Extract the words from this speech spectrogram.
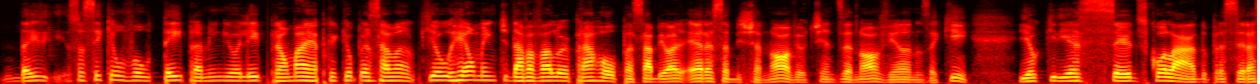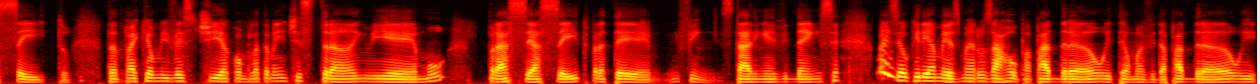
daí só sei que eu voltei para mim e olhei para uma época que eu pensava que eu realmente dava valor para roupa, sabe? Eu era essa bicha nova, eu tinha 19 anos aqui. E eu queria ser descolado para ser aceito. Tanto é que eu me vestia completamente estranho e emo para ser aceito, para ter, enfim, estar em evidência, mas eu queria mesmo era usar roupa padrão e ter uma vida padrão e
